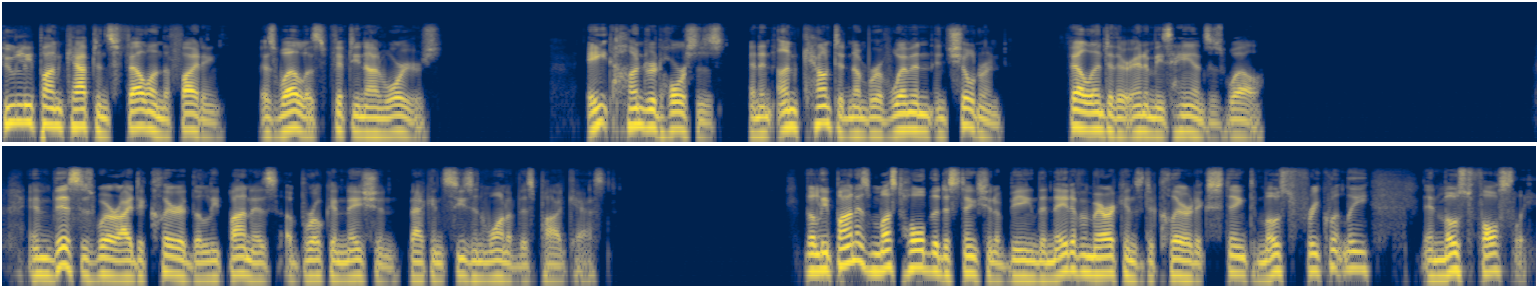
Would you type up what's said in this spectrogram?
Two Lipan captains fell in the fighting, as well as 59 warriors. 800 horses and an uncounted number of women and children fell into their enemies' hands as well. And this is where I declared the Lipanes a broken nation back in season one of this podcast. The Lipanes must hold the distinction of being the Native Americans declared extinct most frequently and most falsely.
